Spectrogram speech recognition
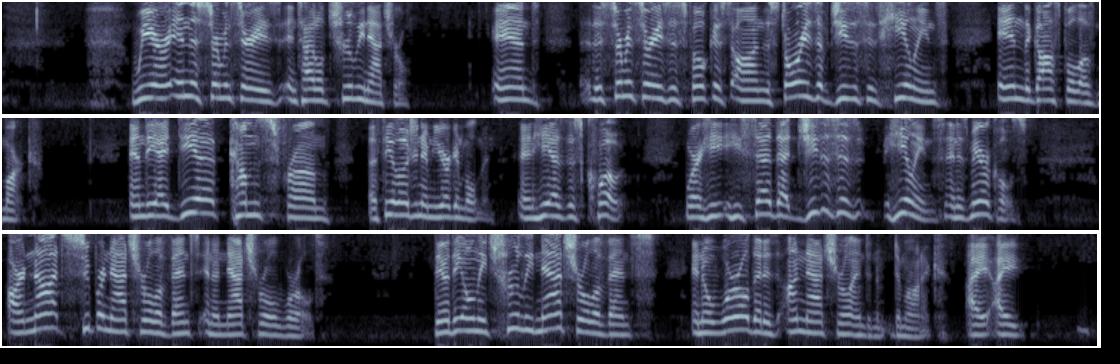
we are in this sermon series entitled Truly Natural. And this sermon series is focused on the stories of Jesus' healings in the Gospel of Mark. And the idea comes from a theologian named Jurgen Moltmann. And he has this quote where he, he said that Jesus' healings and his miracles are not supernatural events in a natural world. They're the only truly natural events in a world that is unnatural and demonic. I, I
